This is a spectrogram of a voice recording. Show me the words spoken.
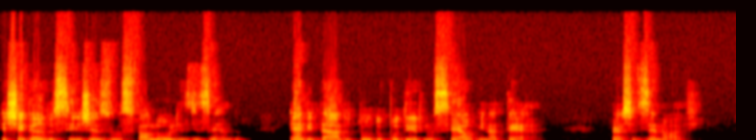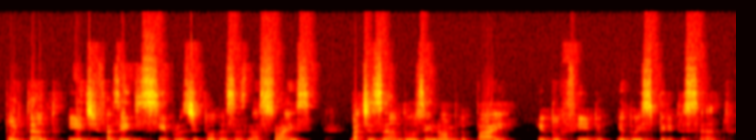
E chegando-se, Jesus falou-lhes, dizendo, É-me dado todo o poder no céu e na terra. Verso 19, Portanto, ide, fazei discípulos de todas as nações, batizando-os em nome do Pai, e do Filho e do Espírito Santo.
